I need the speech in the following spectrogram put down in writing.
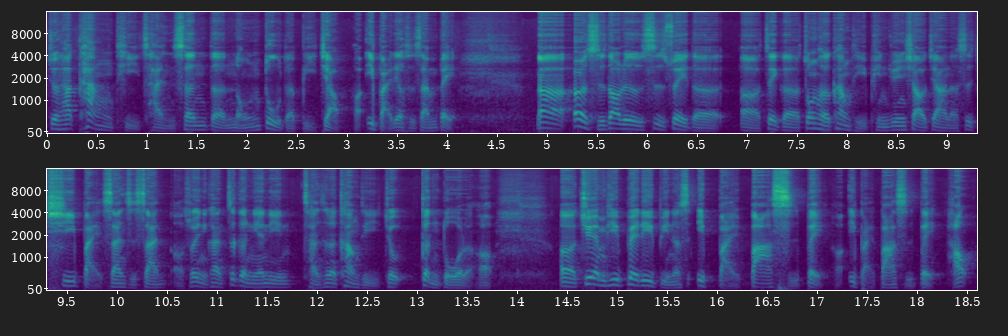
就它抗体产生的浓度的比较，好，一百六十三倍。那二十到六十四岁的呃这个综合抗体平均效价呢是七百三十三哦，所以你看这个年龄产生的抗体就更多了啊。呃，GMP 倍率比呢是一百八十倍啊，一百八十倍。好。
